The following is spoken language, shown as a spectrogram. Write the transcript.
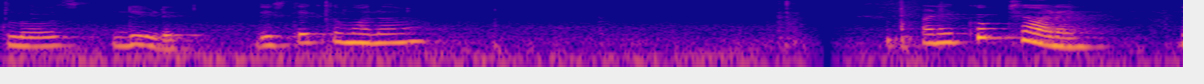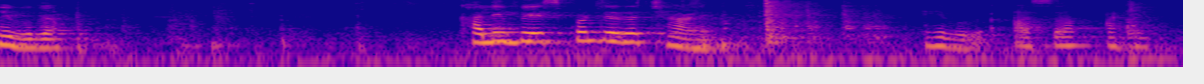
क्लोज लीड दिसते तुम्हाला? आणि खूप छान आहे. हे बघा. खाली बेस पण त्याचा छान आहे. हे बघा असा आहे.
